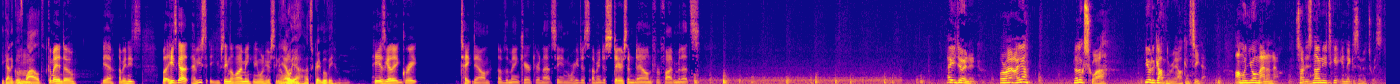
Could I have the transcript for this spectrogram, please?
He kind of goes Mhm. wild. Commando. Yeah, I mean he's, but he's got. Have you se- you've seen the Limey? Anyone here seen the Limey? oh Limey? yeah, that's a great movie. He has got a great takedown of the main character in that scene where he just, I mean, just stares him down for five minutes. How you doing then? All right, are you? Now look, Squire, you're the governor here, I can see that. I'm on your manor now, so there's no need to get your knickers in a twist.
